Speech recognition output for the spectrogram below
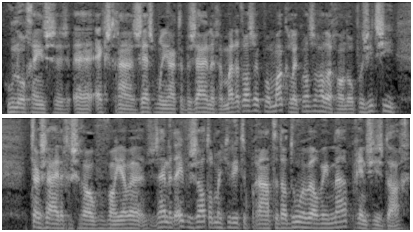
Hoe nog eens uh, extra 6 miljard te bezuinigen. Maar dat was ook wel makkelijk, want ze hadden gewoon de oppositie terzijde geschoven van... ja, we zijn het even zat om met jullie te praten, dat doen we wel weer na Prinsjesdag.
